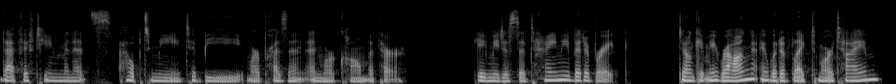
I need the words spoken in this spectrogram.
That 15 minutes helped me to be more present and more calm with her. Gave me just a tiny bit of break. Don't get me wrong, I would have liked more time,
